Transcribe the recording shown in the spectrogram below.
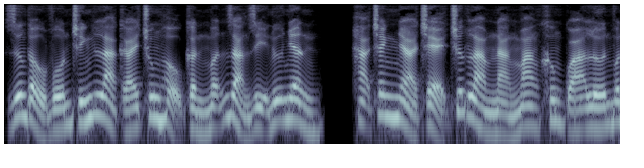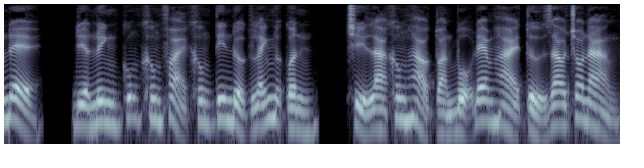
Dương tẩu vốn chính là cái trung hậu cần mẫn giản dị nữ nhân, hạ tranh nhà trẻ trước làm nàng mang không quá lớn vấn đề, Điền Ninh cũng không phải không tin được lãnh ngược quân, chỉ là không hảo toàn bộ đem hài tử giao cho nàng,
